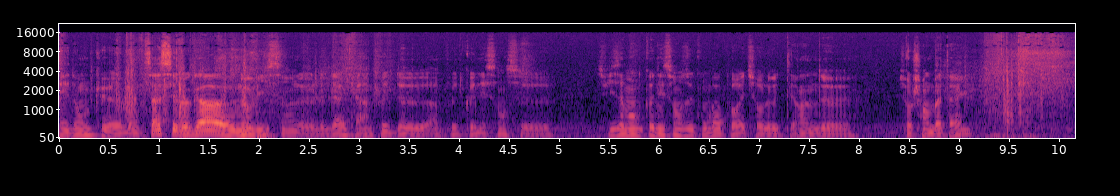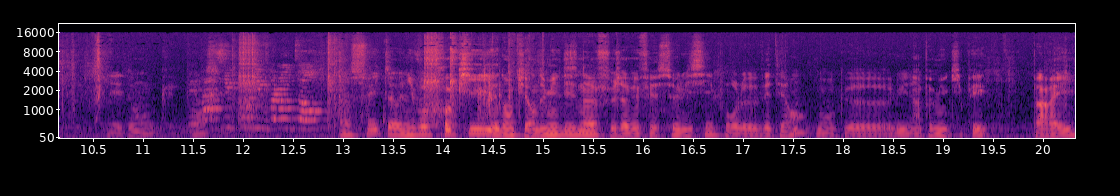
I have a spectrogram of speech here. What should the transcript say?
Et donc, euh, ça c'est le gars euh, novice, hein, le, le gars qui a un peu de, un peu de connaissances, suffisamment de connaissances de combat pour être sur le terrain de, sur le champ de bataille. Et donc. Ensuite, au niveau croquis, donc en 2019, j'avais fait celui-ci pour le vétéran. Donc euh, lui, il est un peu mieux équipé. Pareil.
